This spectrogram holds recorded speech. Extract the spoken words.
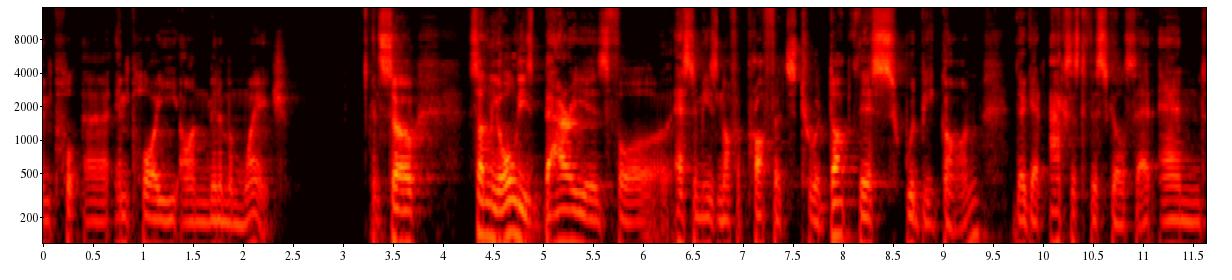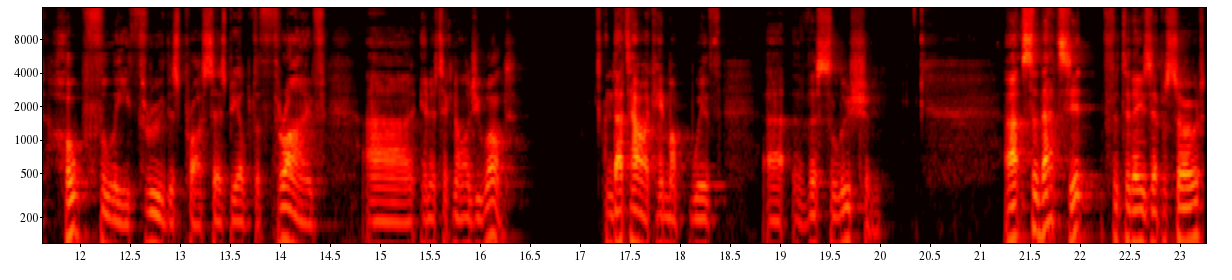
empl- uh, employee on minimum wage. And so suddenly all these barriers for SMEs and not for profits to adopt this would be gone. They get access to the skill set and hopefully through this process be able to thrive uh, in a technology world. And that's how I came up with uh, the solution. Uh, so that's it for today's episode.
